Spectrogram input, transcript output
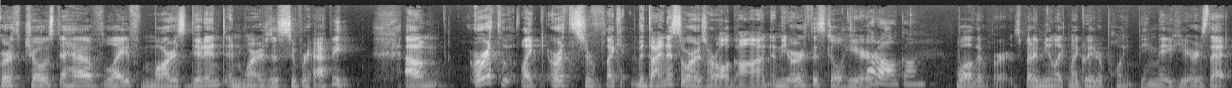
Earth chose to have life, Mars didn't, and Mars is super happy. Um, Earth, like Earth, like the dinosaurs are all gone, and the Earth is still here Not all gone. Well, they're birds, but I mean, like my greater point being made here is that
